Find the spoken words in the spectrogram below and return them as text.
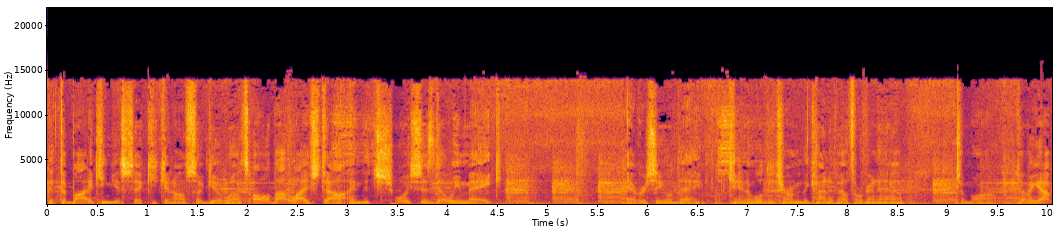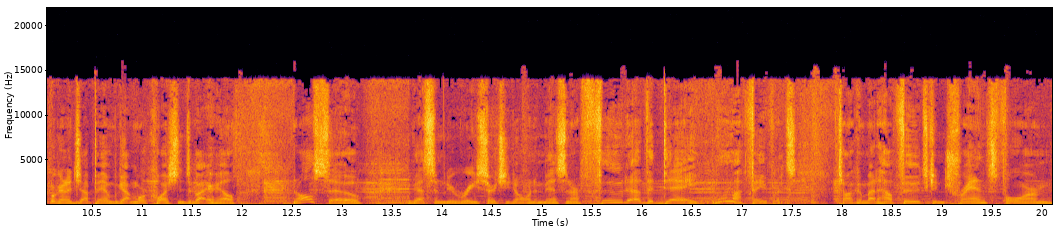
if the body can get sick, you can also get well. It's all about lifestyle and the choices that we make every single day can and will determine the kind of health we're going to have tomorrow. Coming up, we're going to jump in. We got more questions about your health. And also, we got some new research you don't want to miss. And our food of the day, one of my favorites, talking about how foods can transform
